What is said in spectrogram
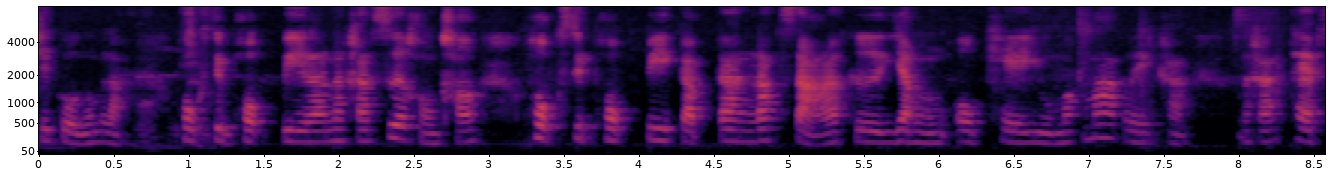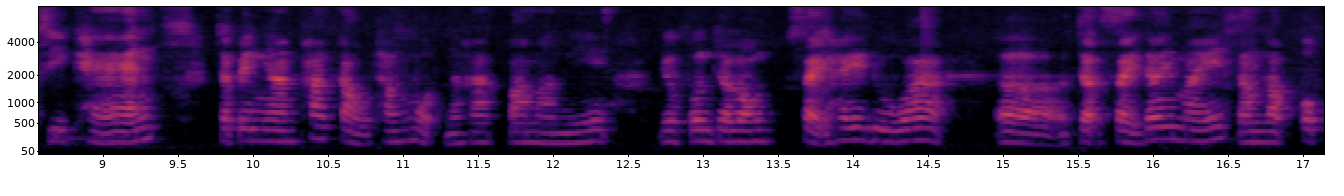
ชิโกงมละ 66 ปีแล้วนะคะ เสื้อของเขา 66 ปีกับการรักษาคือยังโอเคอยู่มาก ๆ เลยค่ะนะคะ แถบสีแขนจะเป็นงานผ้าเก่าทั้งหมดนะคะ ประมาณนี้ เดี๋ยวฝนจะลองใส่ให้ดูว่าเอ่อจะใส่ได้ไหมสำหรับอก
